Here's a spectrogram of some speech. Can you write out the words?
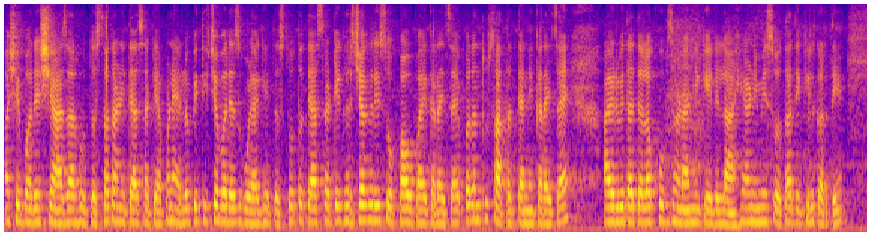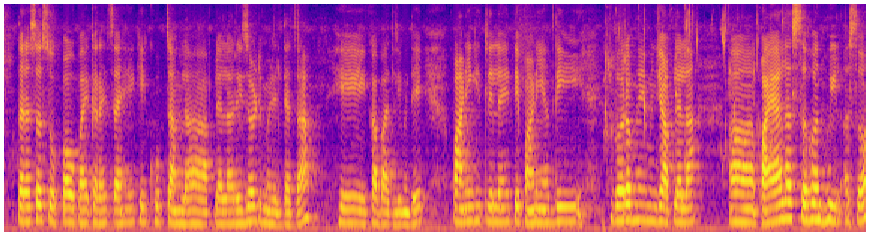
असे बरेचसे आजार होत असतात आणि त्यासाठी आपण ॲलोपॅथीच्या बऱ्याच गोळ्या घेत असतो. तर त्यासाठी घरच्या घरी सोपा उपाय करायचा आहे परंतु सातत्याने करायचा आहे. आयुर्वेदात त्याला खूप जणांनी केलेला आहे आणि मी स्वतः देखील करते. तर असा सोपा उपाय करायचा आहे की खूप चांगला आपल्याला रिझल्ट मिळेल त्याचा. हे एका बादलीमध्ये पाणी घेतलेलं आहे. ते पाणी अगदी गरम आहे म्हणजे आपल्याला पायाला सहन होईल असं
